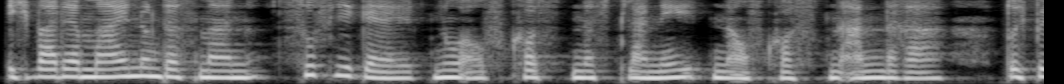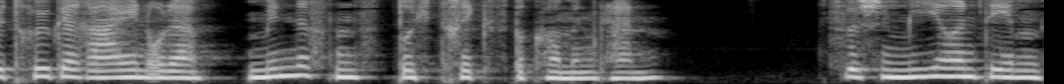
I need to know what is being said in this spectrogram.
Ich war der Meinung, dass man zu viel Geld nur auf Kosten des Planeten, auf Kosten anderer, durch Betrügereien oder mindestens durch Tricks bekommen kann. Zwischen mir und dem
